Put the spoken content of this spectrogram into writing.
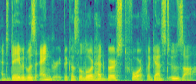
And David was angry because the Lord had burst forth against Uzzah,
